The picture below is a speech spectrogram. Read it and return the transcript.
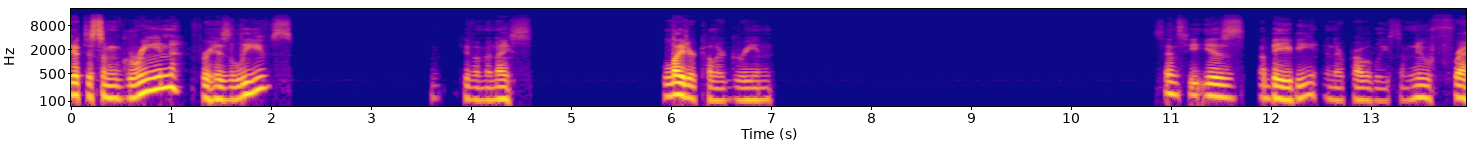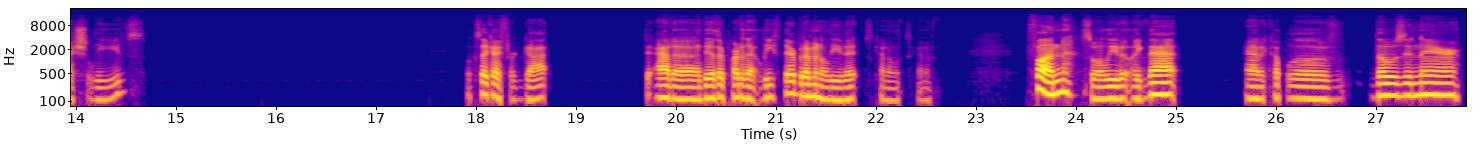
get to some green for his leaves. Give him a nice lighter color green. Since he is a baby, and there are probably some new fresh leaves. Looks like I forgot to add uh, the other part of that leaf there, but I'm going to leave it. It kind of looks kind of fun, so I'll leave it like that. Add a couple of those in there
